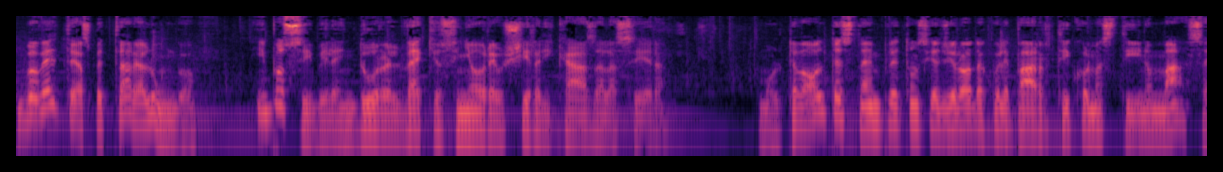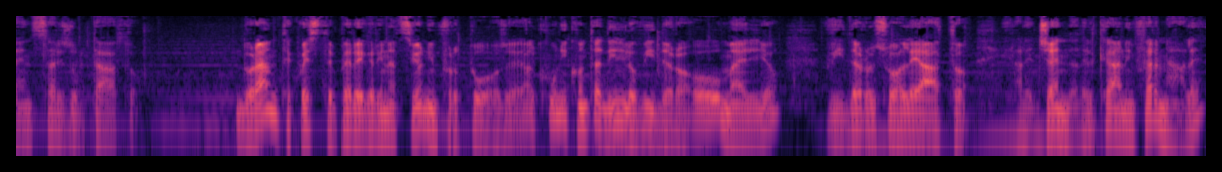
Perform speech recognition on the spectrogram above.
Dovette aspettare a lungo. Impossibile indurre il vecchio signore a uscire di casa la sera. Molte volte Stempleton si aggirò da quelle parti col mastino, ma senza risultato. Durante queste peregrinazioni infruttuose alcuni contadini lo videro, o meglio, videro il suo alleato, e la leggenda del cane infernale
